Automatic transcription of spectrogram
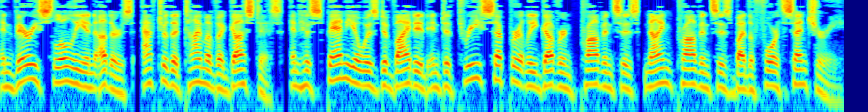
and very slowly in others, after the time of Augustus, and Hispania was divided into three separately governed provinces nine provinces by the 4th century.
